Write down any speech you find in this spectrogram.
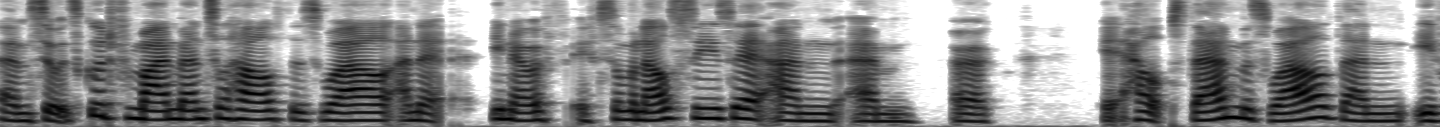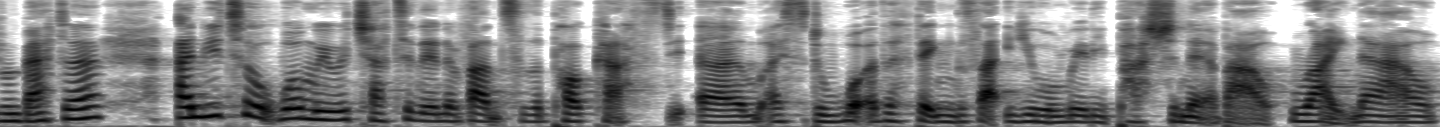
Um, so it's good for my mental health as well. And it, you know, if, if someone else sees it and um, it helps them as well, then even better. And you talked when we were chatting in advance of the podcast. Um, I said, "What are the things that you are really passionate about right now?"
